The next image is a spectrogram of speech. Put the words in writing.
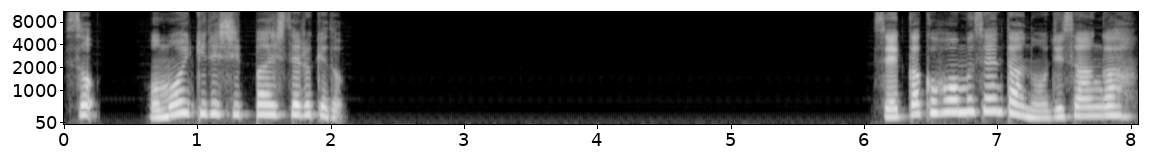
そう、思い切り失敗してるけど。せっかくホームセンターのおじさんが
